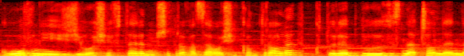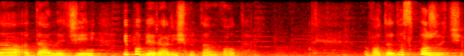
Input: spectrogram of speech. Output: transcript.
Głównie jeździło się w teren, przeprowadzało się kontrole, które były wyznaczone na dany dzień i pobieraliśmy tam wodę. Wodę do spożycia.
